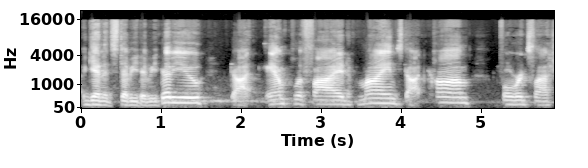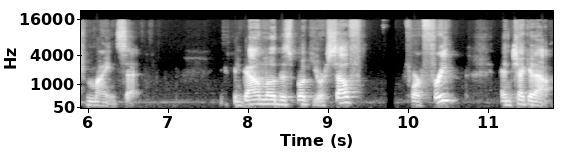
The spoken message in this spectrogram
Again it's www.amplifiedminds.com forward slash mindset. You can download this book yourself for free and check it out.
